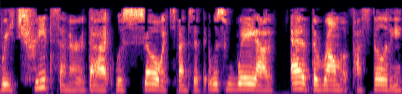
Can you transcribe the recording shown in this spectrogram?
retreat center that was so expensive. It was way out of the realm of possibility.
